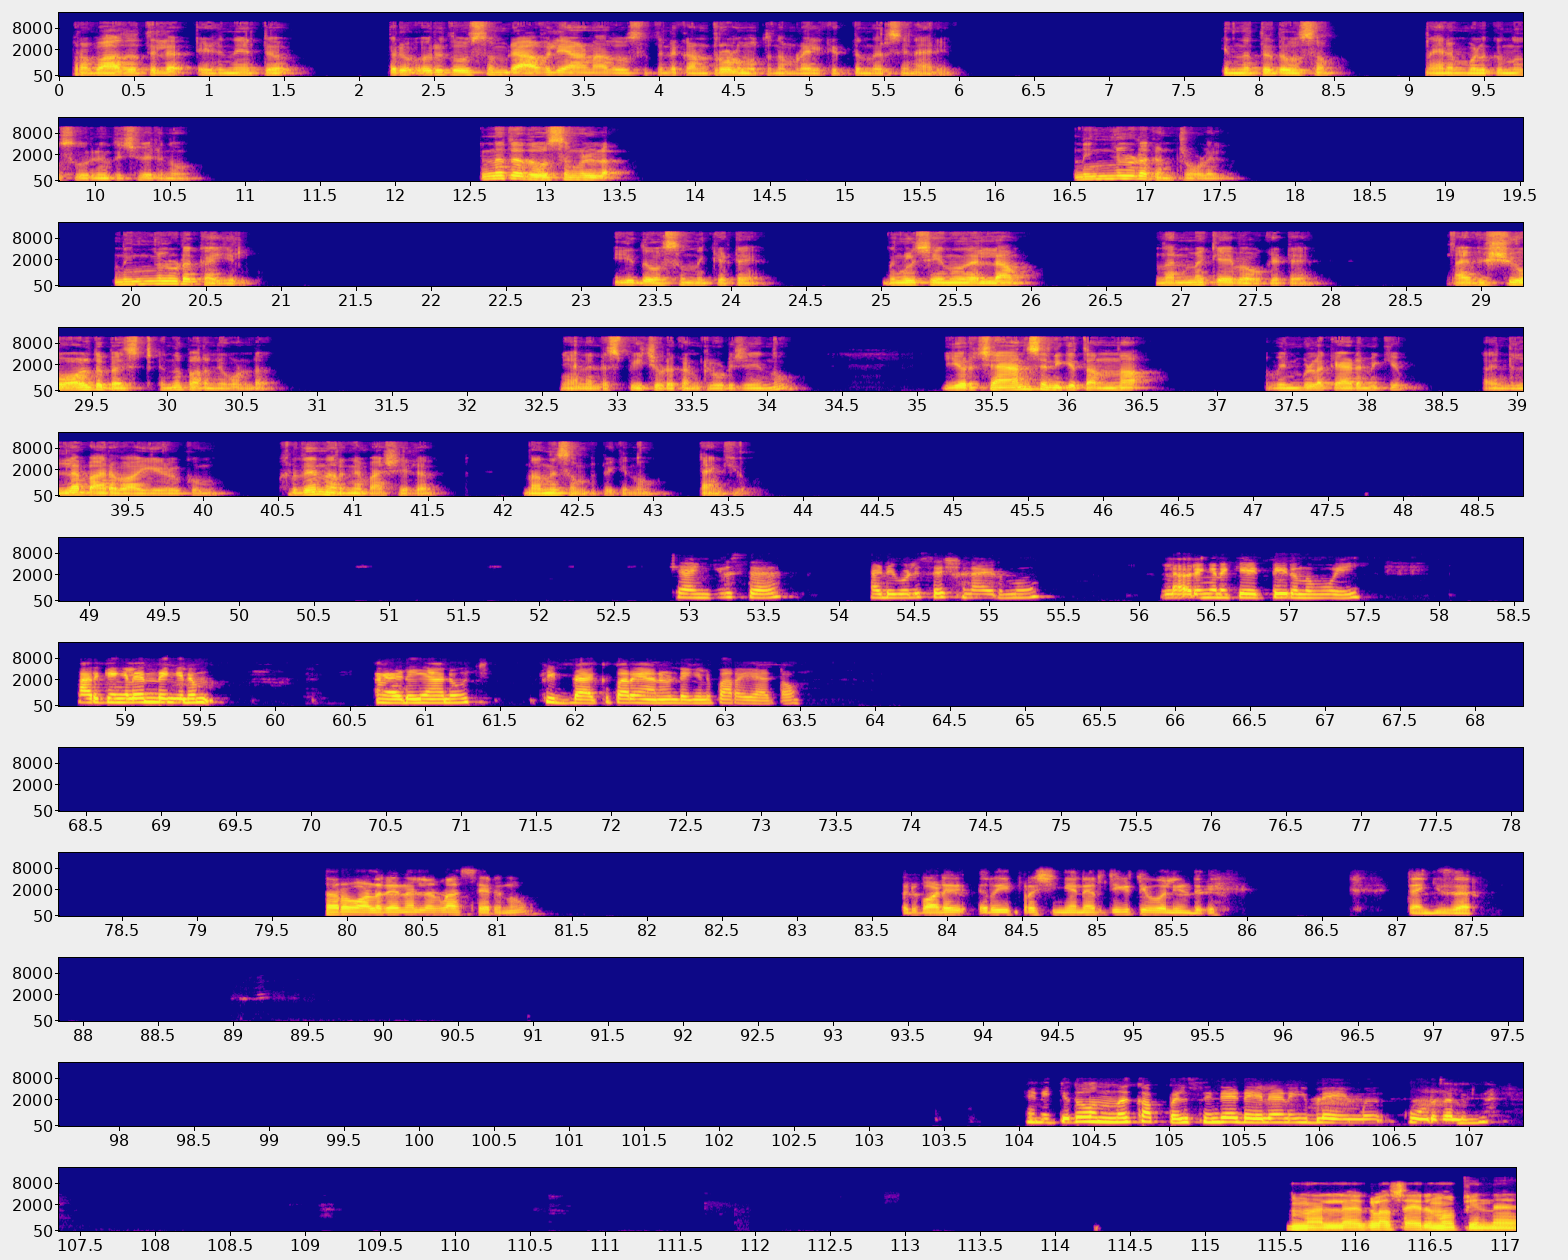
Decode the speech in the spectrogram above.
പ്രഭാതത്തിൽ എഴുന്നേറ്റ് ഒരു ഒരു ദിവസം രാവിലെയാണ് ആ ദിവസത്തിന്റെ കൺട്രോൾ മൊത്തം നമ്മുടെ കിട്ടുന്ന ഒരു സിനാരിയം ഇന്നത്തെ ദിവസം നേരം വെളുക്കുന്നു സൂര്യൻ ഉദിച്ചു വരുന്നു. ഇന്നത്തെ ദിവസങ്ങളിൽ നിങ്ങളുടെ കൺട്രോളിൽ നിങ്ങളുടെ കയ്യിൽ ഈ ദിവസം നിൽക്കട്ടെ. നിങ്ങൾ ചെയ്യുന്നതെല്ലാം നന്മയ്ക്കായി ഭവിക്കട്ടെ I wish you all the best എന്ന് പറഞ്ഞുകൊണ്ട് ഞാൻ എന്റെ സ്പീച്ച് ഇവിടെ കൺക്ലൂഡ് ചെയ്യുന്നു. ഈ ഒരു ചാൻസ് എനിക്ക് തന്ന വിൻബിൾ അക്കാഡമിക്കും അതിന്റെ എല്ലാ ഭാരവാഹികൾക്കും ഹൃദയം നിറഞ്ഞ ഭാഷയിൽ നന്ദി സമർപ്പിക്കുന്നു. Thank you thank you sir അടിപൊളി സെഷൻ ആയിരുന്നു. എല്ലാവരും ഇങ്ങനെ കേട്ടിരുന്നു പോയി. ആർക്കെങ്കിലും എന്തെങ്കിലും ആഡ് ചെയ്യാനോ ഫീഡ്ബാക്ക് പറയാനുണ്ടെങ്കിൽ പറയാട്ടോ. സാർ വളരെ നല്ല ക്ലാസ് ആയിരുന്നു. ഒരുപാട് റീഫ്രഷിങ് എനർജി കിട്ടിയ പോലെ ഉണ്ട്. താങ്ക് യു സാർ എനിക്ക് തോന്നുന്നത് കപ്പിൾസിന്റെ ഇടയിലാണ് ഈ ബ്ലെയിം കൂടുതലും. നല്ല ക്ലാസ് ആയിരുന്നു. പിന്നെ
